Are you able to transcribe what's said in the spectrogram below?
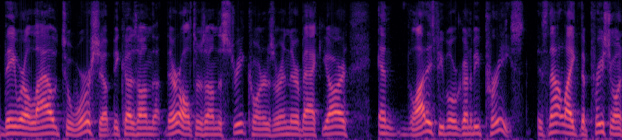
they were allowed to worship because on the, their altars on the street corners or in their backyard. And a lot of these people were going to be priests. It's not like the priests are going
